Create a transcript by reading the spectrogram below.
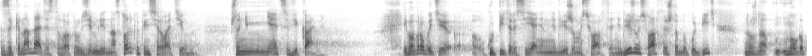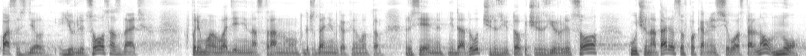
Законодательство вокруг земли настолько консервативно, что не меняется веками. И попробуйте э, купить россиянин недвижимость в Австрии. Недвижимость в Австрии, чтобы купить, нужно много пасов сделать. Юрлицо создать, в прямое владение иностранному гражданину, как вот там россиянин это не дадут, через, только через юрлицо, кучу нотариусов покормить, всего остального. Но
